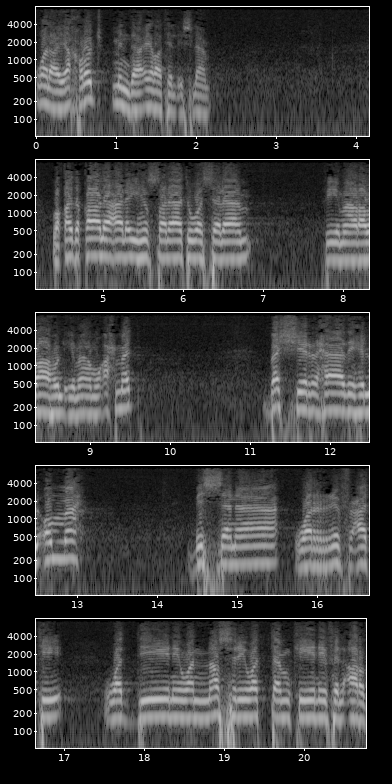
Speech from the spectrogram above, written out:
ولا يخرج من دائرة الإسلام. وقد قال عليه الصلاة والسلام فيما رواه الإمام أحمد. بشر هذه الأمة بالسناء والرفعة والدين والنصر والتمكين في الأرض.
